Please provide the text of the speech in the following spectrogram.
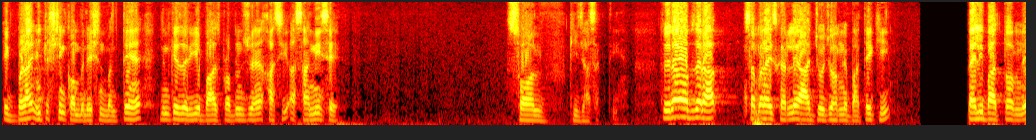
ایک بڑا انٹرسٹنگ کمبینیشن بنتے ہیں، جن کے ذریعے بعض پرابلم جو ہیں خاصی آسانی سے سالو کی جا سکتی ہیں۔ تو جناب آپ ذرا سمرائز کر لیں، آج جو جو ہم نے باتیں کی پہلی بات تو ہم نے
